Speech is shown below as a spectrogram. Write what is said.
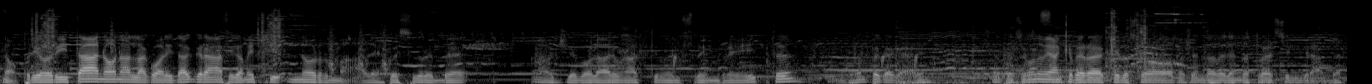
No, priorità non alla qualità grafica, metti normale. Questo dovrebbe agevolare un attimo il frame rate. Mi fa sempre cagare. Sempre, secondo me anche perché lo sto facendo vedendo attraverso il grab.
